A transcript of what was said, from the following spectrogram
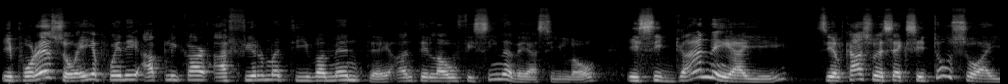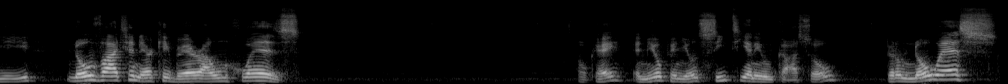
Y por eso ella puede aplicar afirmativamente ante la oficina de asilo y si gane allí, si el caso es exitoso allí, no va a tener que ver a un juez. ¿Ok? En mi opinión, sí tiene un caso, pero no es,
